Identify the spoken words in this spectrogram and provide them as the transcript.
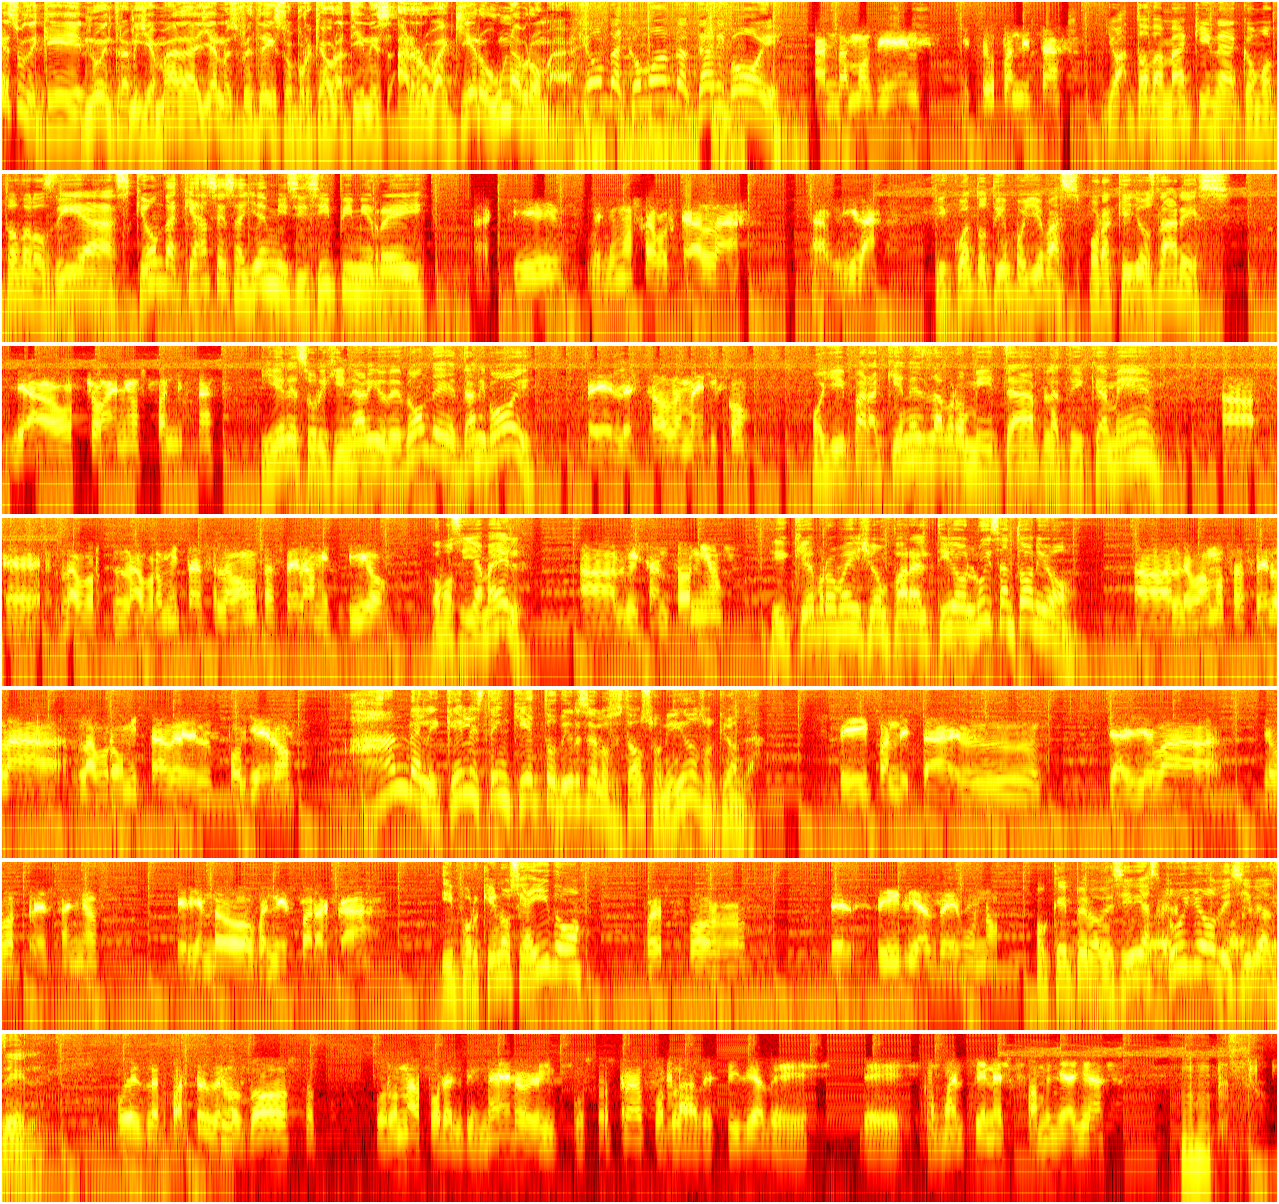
Eso de que no entra mi llamada ya no es pretexto porque ahora tienes arroba quiero una broma. ¿Qué onda? ¿Cómo andas, Danny Boy? Andamos bien. ¿Y tú, pandita? Yo a toda máquina, como todos los días. ¿Qué onda? ¿Qué haces allá en Mississippi, mi rey? Aquí venimos a buscar la, la vida. ¿Y cuánto tiempo llevas por aquellos lares? Ya ocho años, pandita. ¿Y eres originario de dónde, Danny Boy? Del Estado de México. Oye, ¿y para quién es la bromita? Platícame. Ah, eh, la, la bromita se la vamos a hacer a mi tío, ¿Cómo se llama él? a Luis Antonio. ¿Y qué bromation para el tío Luis Antonio? Ah, le vamos a hacer la, la bromita del pollero. Ándale, ¿que él está inquieto de irse a los Estados Unidos o qué onda? Sí, pandita, él ya lleva, llevo tres años queriendo venir para acá, ¿Y por qué no se ha ido? pues por desidias de uno, Ok, pero ¿decidas tuyo o decidas de él? Pues de parte de los dos, por una por el dinero y pues otra por la desidia de, de como él tiene su familia allá.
